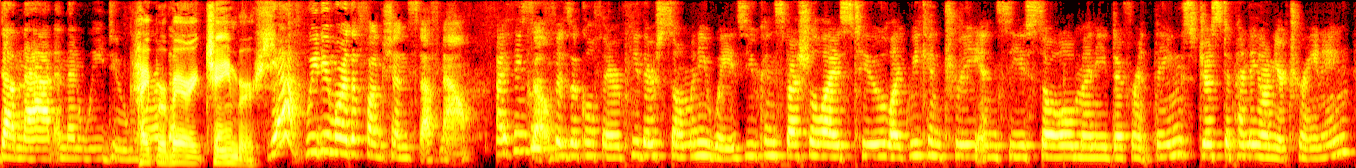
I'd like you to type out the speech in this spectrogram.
done that, and then we do more of the- Hyperbaric chambers. yeah, we do more of the function stuff now. I think So- with physical therapy, there's so many ways you can specialize too. Like we can treat and see so many different things just depending on your training.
